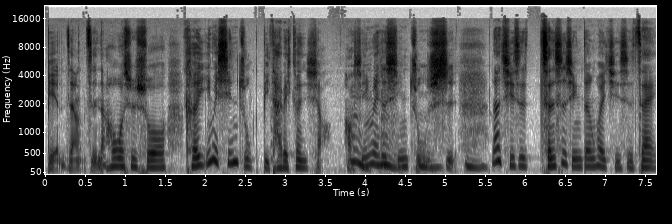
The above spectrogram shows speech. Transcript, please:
变这样子，然后或是说可以，因为新竹比台北更小，好，是因为是新竹市，那其实城市型灯会其实在。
